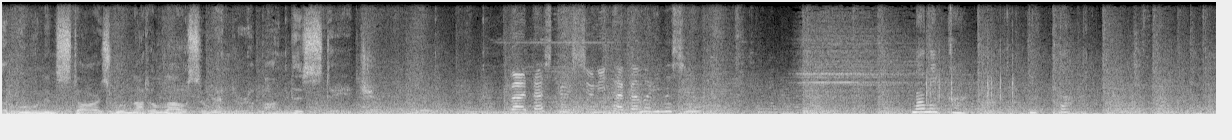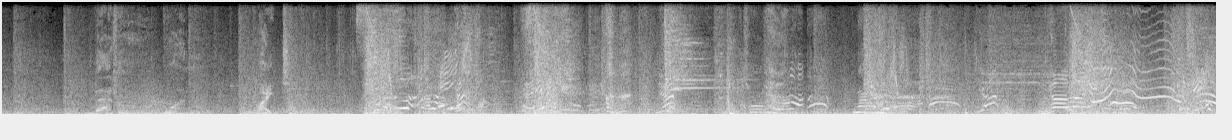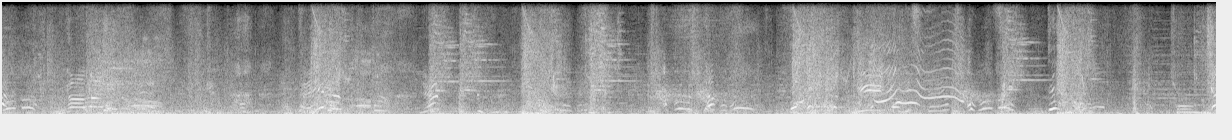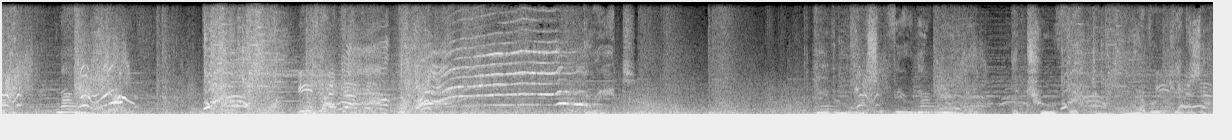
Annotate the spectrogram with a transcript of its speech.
The moon and stars will not allow surrender upon this stage. Battle 1. Fight! 何いじめてあげる Great. Even when severely wounded, the true victor never gives up.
